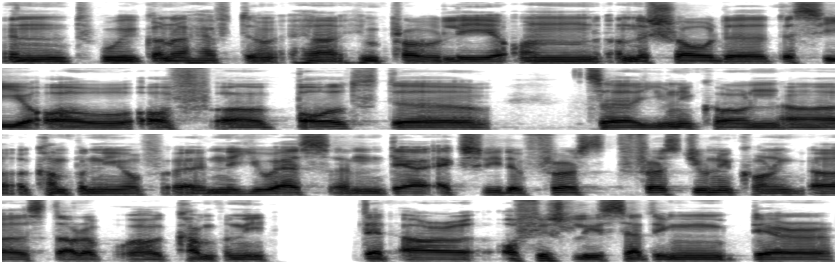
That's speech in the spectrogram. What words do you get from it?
and we're gonna have to hear him probably on on the show. The the CEO of uh, Bolt, the it's a unicorn uh, company of uh, in the US, and they're actually the first first unicorn uh, startup uh, company that are officially setting their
